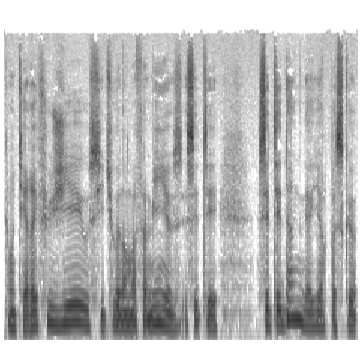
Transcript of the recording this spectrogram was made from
qui ont été réfugiés aussi, tu vois, dans ma famille. C'était, c'était dingue d'ailleurs, parce que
